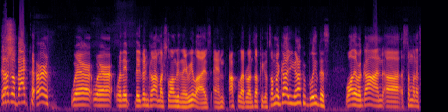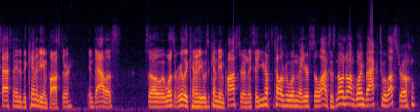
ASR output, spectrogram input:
they all go back to Earth where where where they they've been gone much longer than they realize. And Aqualad runs up. He goes, "Oh my God, you're not gonna believe this." While they were gone, uh, someone assassinated the Kennedy imposter in Dallas. So it wasn't really Kennedy; it was a Kennedy imposter. And they say, "You have to tell everyone that you're still alive." He says, "No, no, I'm going back to Alustro."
